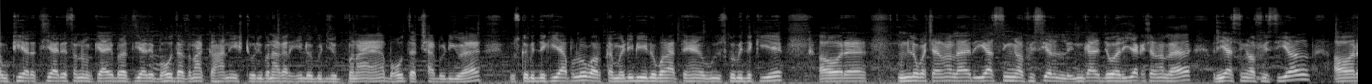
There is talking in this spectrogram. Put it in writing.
उठिया रथिया रे सनम क्या बरतिया रे बहुत दर्दनाक कहानी स्टोरी बना करके लोग वीडियो बनाए हैं, बहुत अच्छा वीडियो है। उसको भी देखिए आप लोग और कॉमेडी भी ये लोग बनाते हैं। उसको भी देखिए। और उन लोग का चैनल है रिया सिंह ऑफिशियल इनका जो रिया का चैनल है, रिया सिंह ऑफिशियल और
